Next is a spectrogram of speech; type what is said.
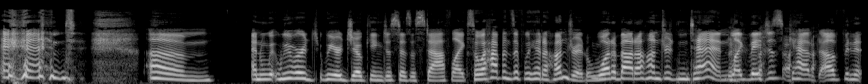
And um and we, we were we were joking just as a staff like so what happens if we hit 100 what about 110 like they just kept up in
